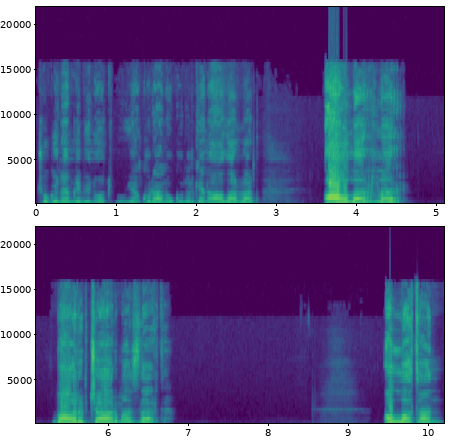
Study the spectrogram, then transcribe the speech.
Çok önemli bir not bu. Yani Kur'an okunurken ağlarlar. Ağlarlar, bağırıp çağırmazlardı. Allah'tan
